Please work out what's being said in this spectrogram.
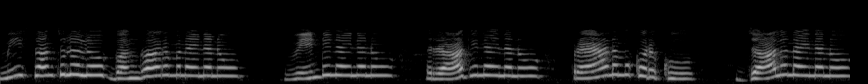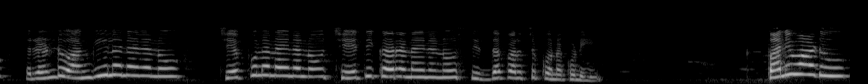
మీ సంచులలో బంగారమునైనను వెండినైనను రాగినైనను ప్రయాణము కొరకు జాలనైనను రెండు అంగీలనైనను చెప్పులనైనను చేతికరనైనను సిద్ధపరచుకొనకుడి. పనివాడు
